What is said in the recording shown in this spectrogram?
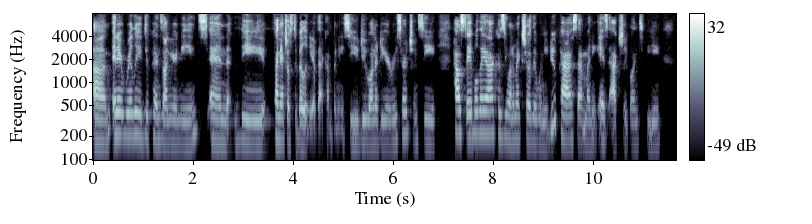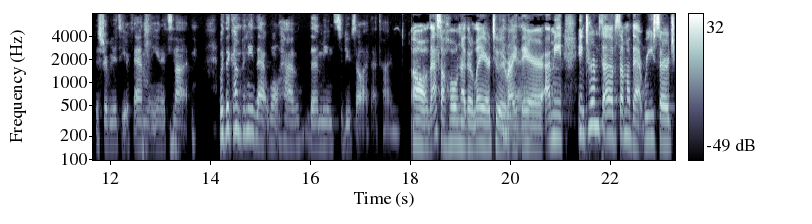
Um, and it really depends on your needs and the financial stability of that company. So you do want to do your research and see how stable they are because you want to make sure that when you do pass, that money is actually going to be distributed to your family and it's mm. not with a company that won't have the means to do so at that time. Oh, that's a whole nother layer to it right there. I mean, in terms of some of that research,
